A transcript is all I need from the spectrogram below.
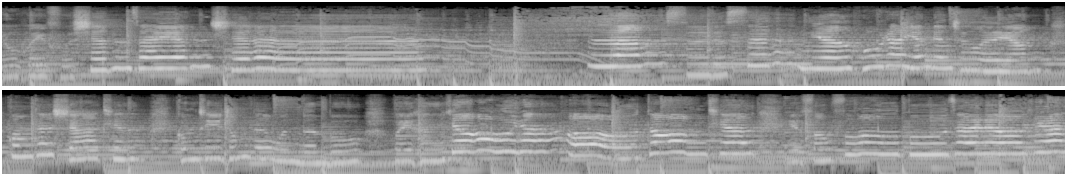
又会浮现在眼前。蓝色的思变成了阳光的夏天，空气中的温暖不会很遥远。哦，冬天也仿佛不再留恋。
